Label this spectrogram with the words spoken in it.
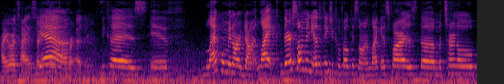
prioritize certain Yeah. things over others. because if black women are dying like there's so many other things you could focus on like as far as the maternal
